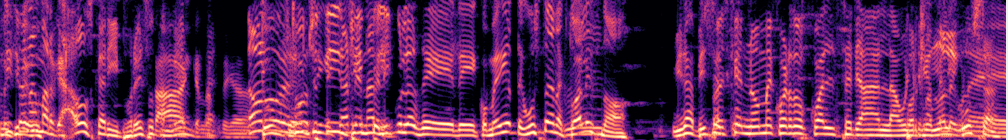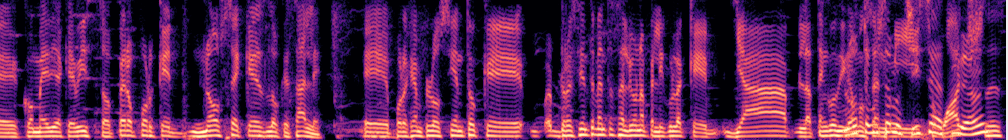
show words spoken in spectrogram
mí sí están amargados, Cari, por eso Ah, también. que la fregada. No, ¿Tú, no, tú, no, películas de, de comedia te gustan actuales? No. Mira, viste. No, es que no me acuerdo cuál sería la última Porque no le gusta. de comedia que he visto, pero porque no sé qué es lo que sale. Eh, por ejemplo, siento que recientemente salió una película que ya la tengo, digamos, te gustan en los mi chistes a ti.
